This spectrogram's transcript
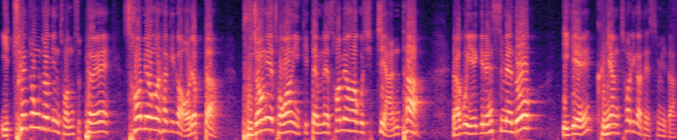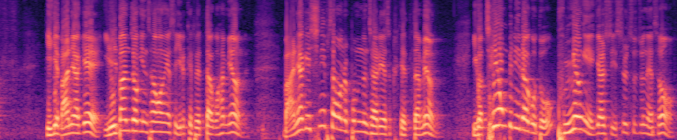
이 최종적인 점수표에 서명을 하기가 어렵다. 부정의 정황이 있기 때문에 서명하고 싶지 않다라고 얘기를 했음에도 이게 그냥 처리가 됐습니다. 이게 만약에 일반적인 상황에서 이렇게 됐다고 하면 만약에 신입사원을 뽑는 자리에서 그렇게 됐다면 이거 채용 비리라고도 분명히 얘기할 수 있을 수준에서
